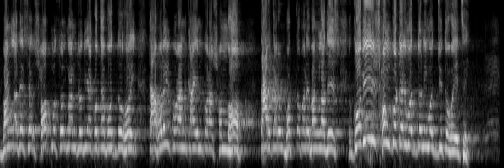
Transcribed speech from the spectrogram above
বাংলাদেশের সব মুসলমান যদি একতাবদ্ধ হই, তাহলেই কোরআন কায়েম করা সম্ভব। তার কারণ বর্তমানে বাংলাদেশ গভীর সংকটের মধ্যে নিমজ্জিত হয়েছে।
